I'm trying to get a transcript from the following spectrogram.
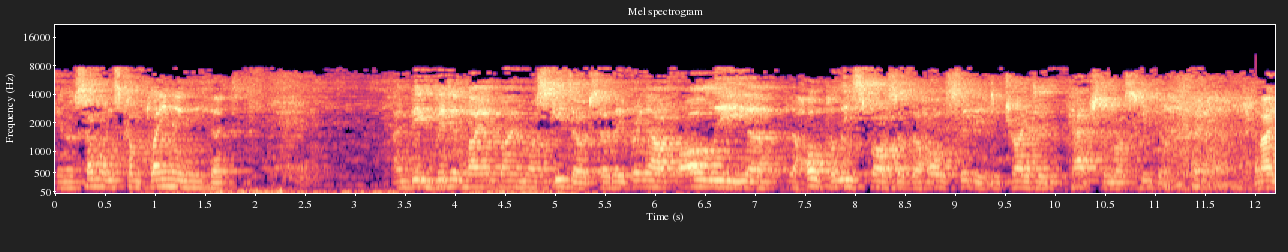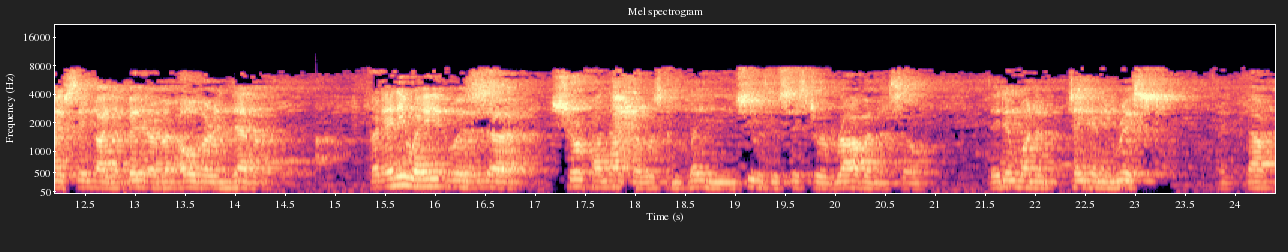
you know, someone's complaining that I'm being bitten by a, by a mosquito, so they bring out all the, uh, the whole police force of the whole city to try to catch the mosquito. it might have seemed like a bit of an over endeavor. But anyway, it was, uh, was complaining, and she was the sister of Ravana, so they didn't want to take any risks about,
